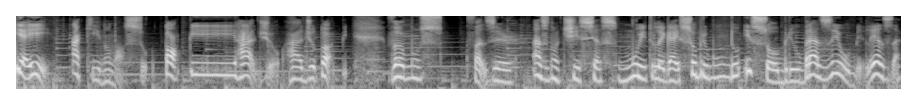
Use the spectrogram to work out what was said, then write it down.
E aí, aqui no nosso Top Rádio, Rádio Top, vamos fazer as notícias muito legais sobre o mundo e sobre o Brasil, beleza?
